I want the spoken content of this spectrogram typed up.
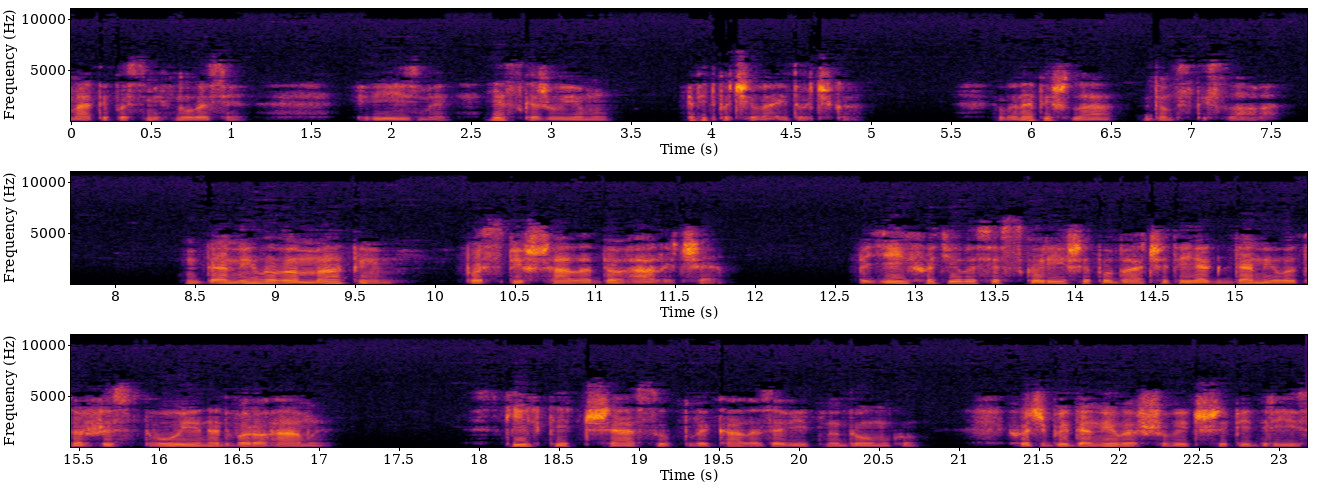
Мати посміхнулася. Візьме, я скажу йому. Відпочивай, дочко. Вона пішла до Мстислава. Данилова мати поспішала до Галича. Їй хотілося скоріше побачити, як Данило торжествує над ворогами. Скільки часу плекала завітну думку, хоч би Данило швидше підріс.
